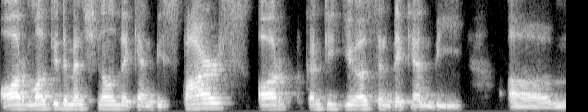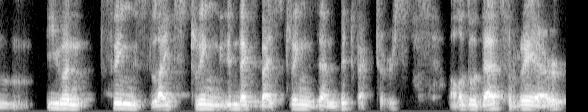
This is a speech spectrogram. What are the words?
or multidimensional. They can be sparse or contiguous, and they can be um, even things like string indexed by strings and bit vectors. Although that's rare,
